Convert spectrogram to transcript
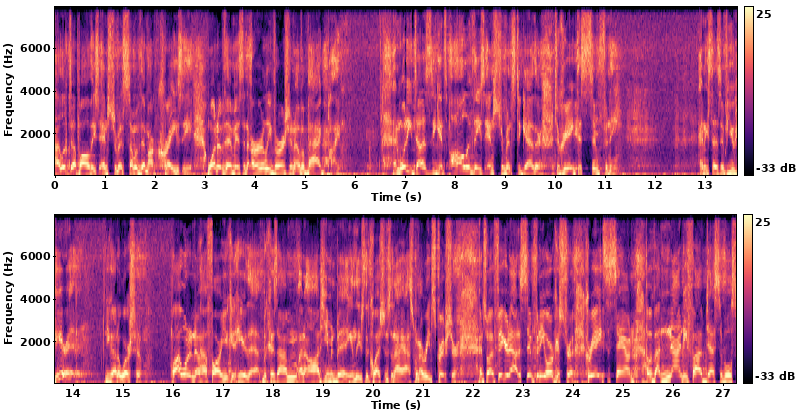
I looked up all these instruments. Some of them are crazy. One of them is an early version of a bagpipe. And what he does is he gets all of these instruments together to create this symphony. And he says, if you hear it, you got to worship. Well, I want to know how far you could hear that because I'm an odd human being, and these are the questions that I ask when I read Scripture. And so I figured out a symphony orchestra creates a sound of about 95 decibels,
